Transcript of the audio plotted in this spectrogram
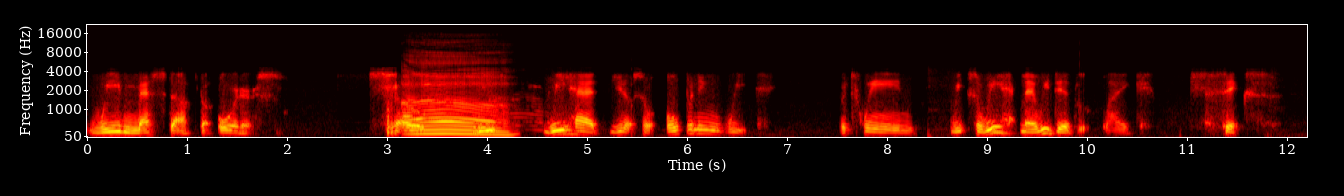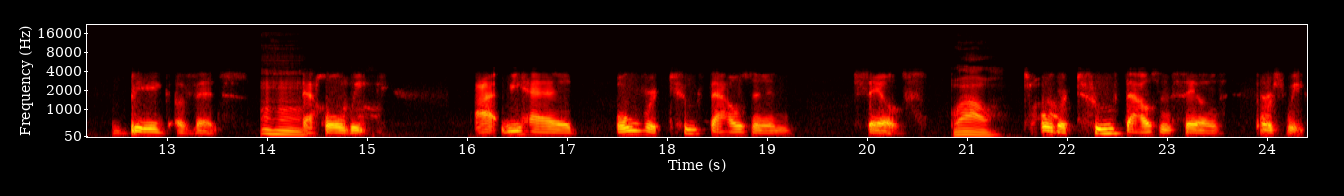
we messed up the orders. So Oh, we had you know so opening week between we so we man we did like six big events hmm that whole week i we had over 2000 sales wow. over 2000 sales first week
